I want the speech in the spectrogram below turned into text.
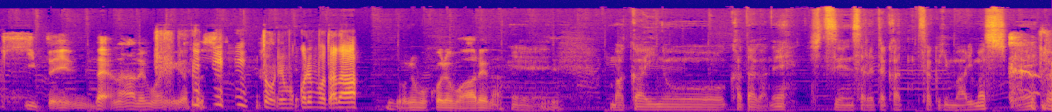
聞いていいんだよな、あれも映画として。どれもこれもだな。どれもこれもあれな。えー魔界の方がね、出演されたか作品もありますしね。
